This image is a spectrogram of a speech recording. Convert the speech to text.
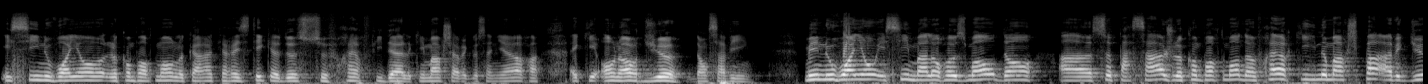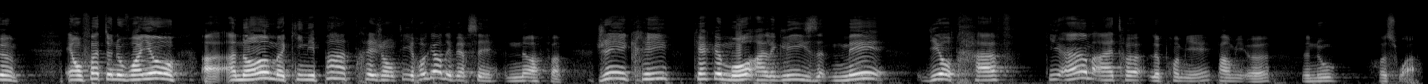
Ici, nous voyons le comportement, le caractéristique de ce frère fidèle qui marche avec le Seigneur et qui honore Dieu dans sa vie. Mais nous voyons ici, malheureusement, dans euh, ce passage, le comportement d'un frère qui ne marche pas avec Dieu. Et en fait, nous voyons euh, un homme qui n'est pas très gentil. Regardez verset 9. J'ai écrit quelques mots à l'église, mais Diotrephe, qui aime être le premier parmi eux, ne nous reçoit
